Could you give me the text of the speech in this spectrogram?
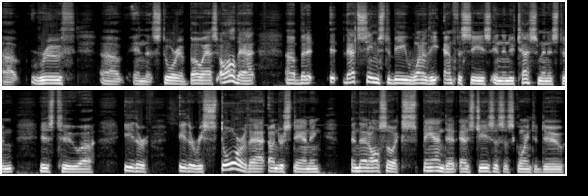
uh, Ruth uh, in the story of Boaz, all that. Uh, but it, it, that seems to be one of the emphases in the New Testament is to is to uh, either either restore that understanding and then also expand it as Jesus is going to do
